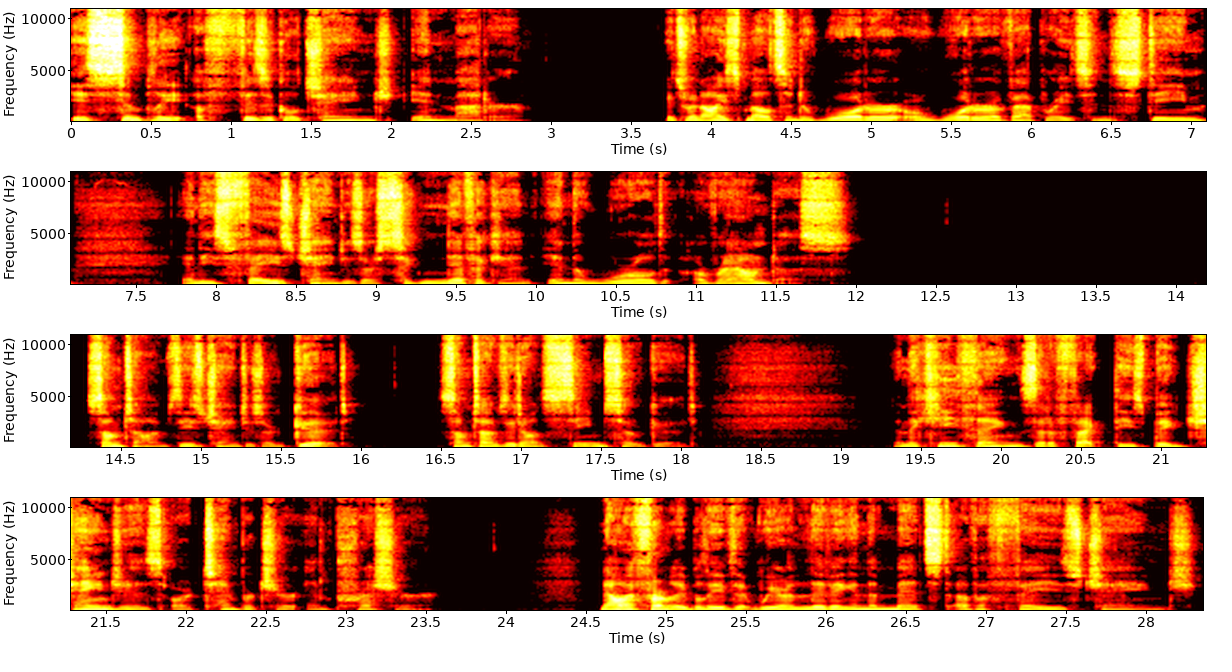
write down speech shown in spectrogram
is simply a physical change in matter. It's when ice melts into water or water evaporates into steam and these phase changes are significant in the world around us. Sometimes these changes are good, sometimes they don't seem so good. And the key things that affect these big changes are temperature and pressure. Now, I firmly believe that we are living in the midst of a phase change.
